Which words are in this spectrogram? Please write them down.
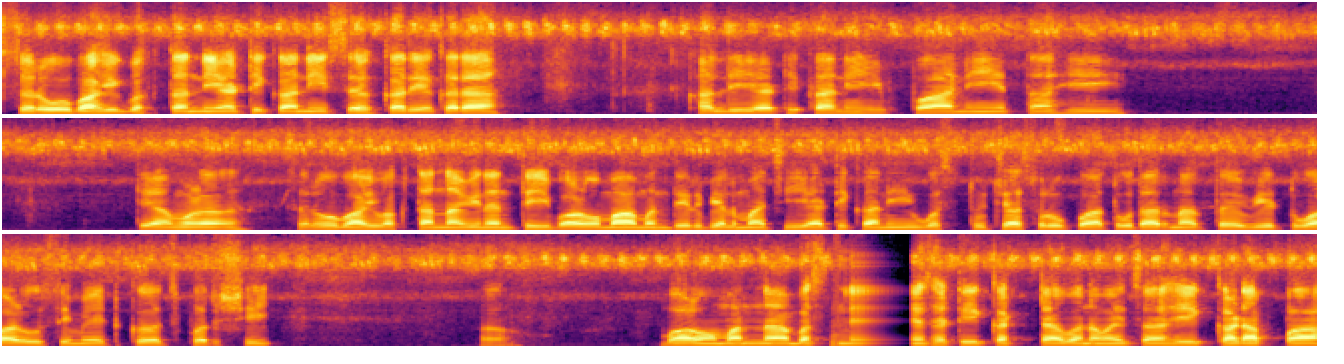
सर्व भाविक भक्तांनी या ठिकाणी सहकार्य करा. खाली या ठिकाणी पाणी येत आहे. त्यामुळं सर्व भाविक भक्तांना विनंती बाळोमा मंदिर बेलमाची या ठिकाणी वस्तूच्या स्वरूपात उदाहरणार्थ वीट वाळू सिमेंट कच फरशी बाळोमांना बसण्यासाठी कट्टा बनवायचा आहे. कडाप्पा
